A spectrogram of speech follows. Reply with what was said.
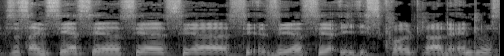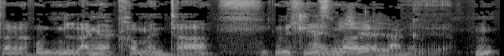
Es ist ein sehr, sehr, sehr, sehr, sehr, sehr, sehr ich scroll gerade endlos lang nach unten, langer Kommentar. Und ich lese mal. Lang. Äh, hm?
